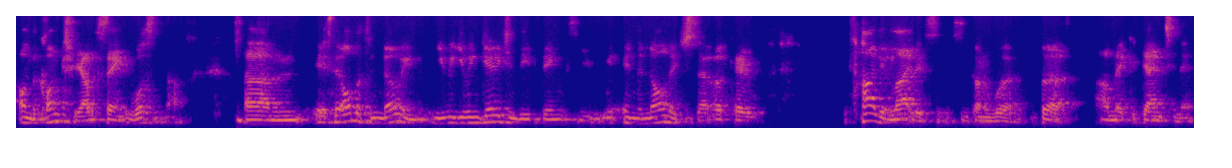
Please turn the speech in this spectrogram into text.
On the contrary, I was saying it wasn't that. Um, it's almost knowing, you, you engage in these things, you, in the knowledge that, okay, it's highly unlikely this is gonna work, but I'll make a dent in it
